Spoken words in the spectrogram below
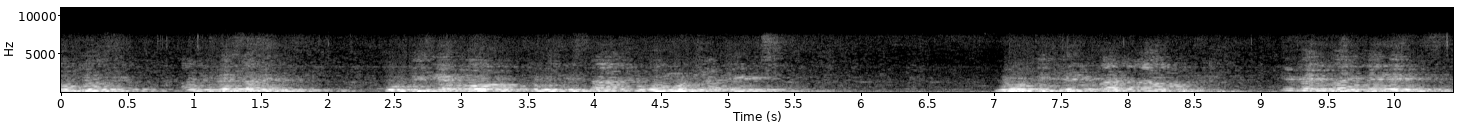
of your adversaries will be able to withstand or contradict. You will be delivered up even by parents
